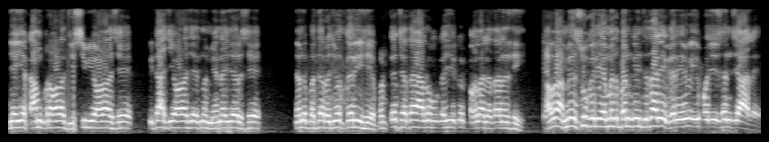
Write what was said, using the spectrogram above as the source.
જે અહીંયા કામ કરવાવાળા જીસીબી વાળા છે ઇટાચી વાળા છે, એમનો મેનેજર છે, એમને બધા રજૂઆત કરી છે, પણ તે છતાં આ લોકો કહીએ કોઈ પગલાં લેતા નથી. હવે અમે શું કરીએ? અમે તો બંધ કરીને જતા રહીએ ઘરે. એવી પોઝિશન છે હાલે.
